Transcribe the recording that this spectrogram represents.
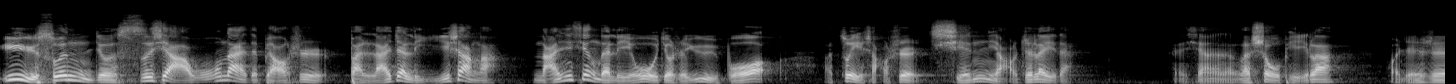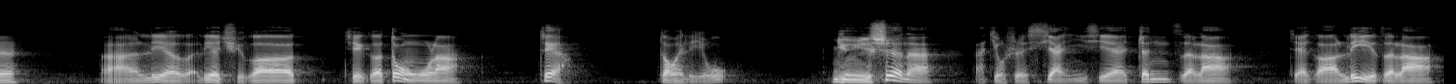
玉孙就私下无奈的表示。本来这礼仪上啊，男性的礼物就是玉帛啊，最少是禽鸟之类的，像那个兽皮啦，或者是啊猎猎取个这个动物啦，这样作为礼物。女士呢啊，就是献一些榛子啦、这个栗子啦、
